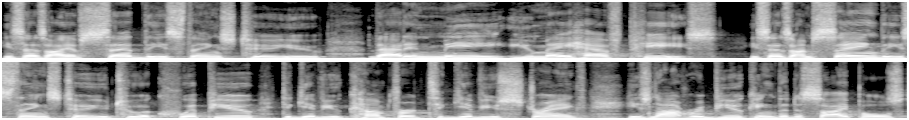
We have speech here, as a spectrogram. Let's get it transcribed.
He says, I have said these things to you, that in me you may have peace. He says, I'm saying these things to you to equip you, to give you comfort, to give you strength. He's not rebuking the disciples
